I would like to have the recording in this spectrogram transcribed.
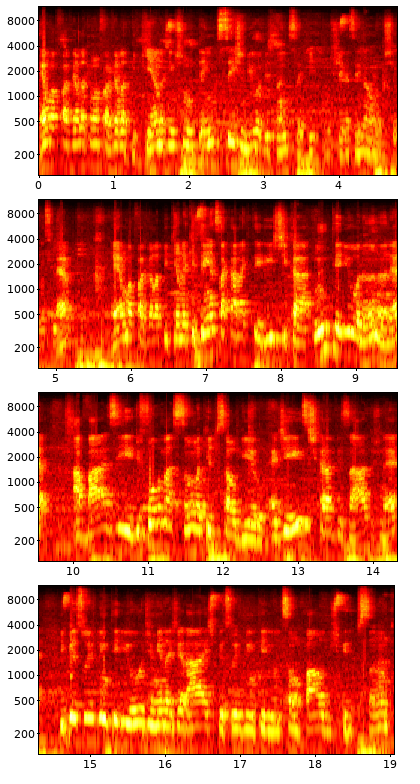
É uma favela que é uma favela pequena, a gente não tem 6 mil habitantes aqui, não chega a ser não, não chega a ser é, é uma favela pequena que tem essa característica interiorana, né? A base de formação aqui do Salgueiro é de ex-escravizados, né? E pessoas do interior de Minas Gerais, pessoas do interior de São Paulo, do Espírito Santo.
